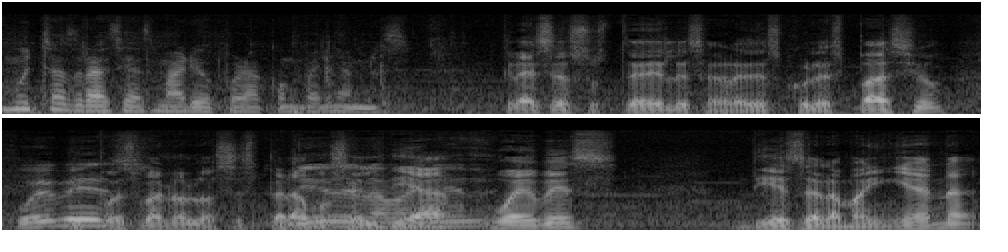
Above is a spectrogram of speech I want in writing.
Muchas gracias, Mario, por acompañarnos. Gracias a ustedes, les agradezco el espacio. Jueves, y pues bueno, los esperamos 10 de el día mañana. jueves, 10 de la mañana,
